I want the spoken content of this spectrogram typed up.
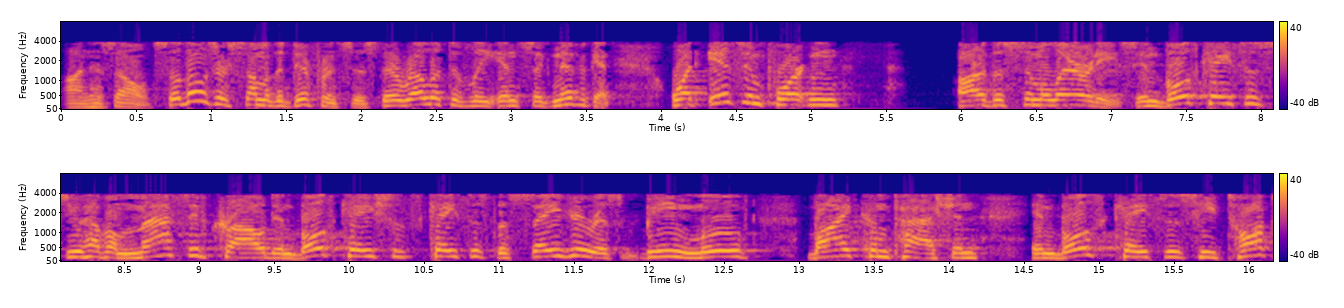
on his own. So those are some of the differences. They're relatively insignificant. What is important are the similarities. In both cases, you have a massive crowd. In both cases, cases the Savior is being moved by compassion. In both cases, he talks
